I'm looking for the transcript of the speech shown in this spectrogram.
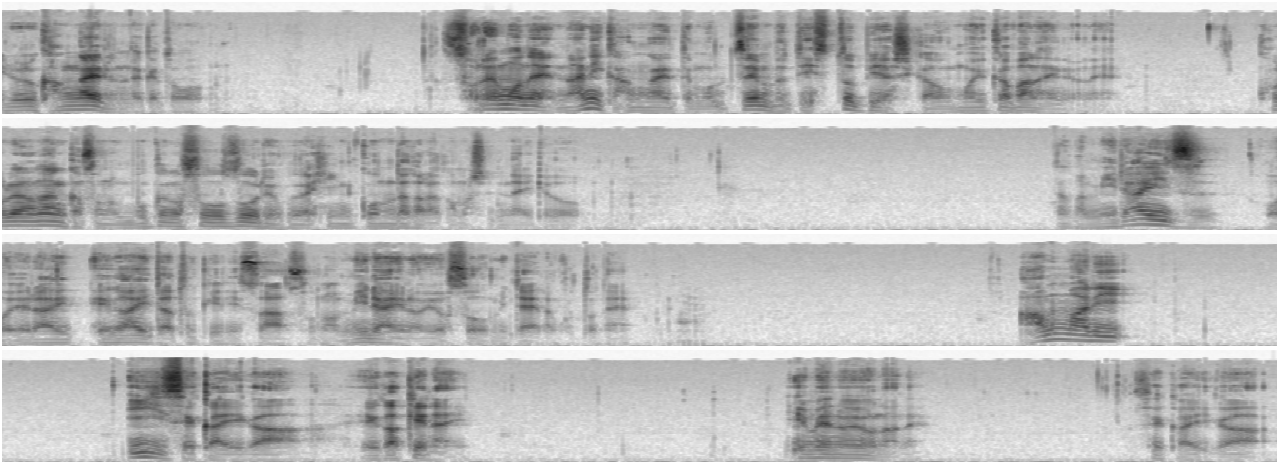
いろいろ考えるんだけどそれもね何考えても全部ディストピアしか思い浮かばないのよね。これはなんかその僕の想像力が貧困だからかもしれないけどなんか未来図を描いた時にさその未来の予想みたいなことねあんまりいい世界が描けない夢のようなね世界が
